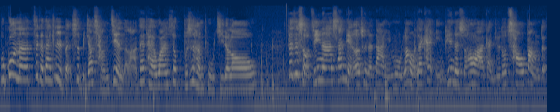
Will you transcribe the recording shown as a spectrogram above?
不过呢，这个在日本是比较常见的啦，在台湾就不是很普及的喽。这只手机呢，三点二寸的大荧幕，让我在看影片的时候啊，感觉都超棒的。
